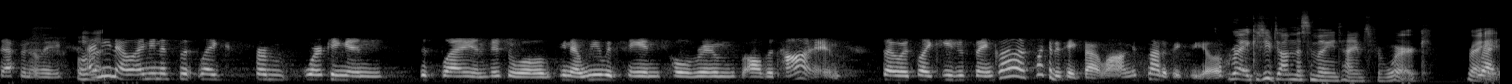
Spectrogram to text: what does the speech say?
definitely. Well, and you know, I mean, it's like from working in display and visuals, you know, we would change whole rooms all the time. So it's like you just think, oh, it's not going to take that long. It's not a big deal. Right, because you've done this a million times for work. Right. Right.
